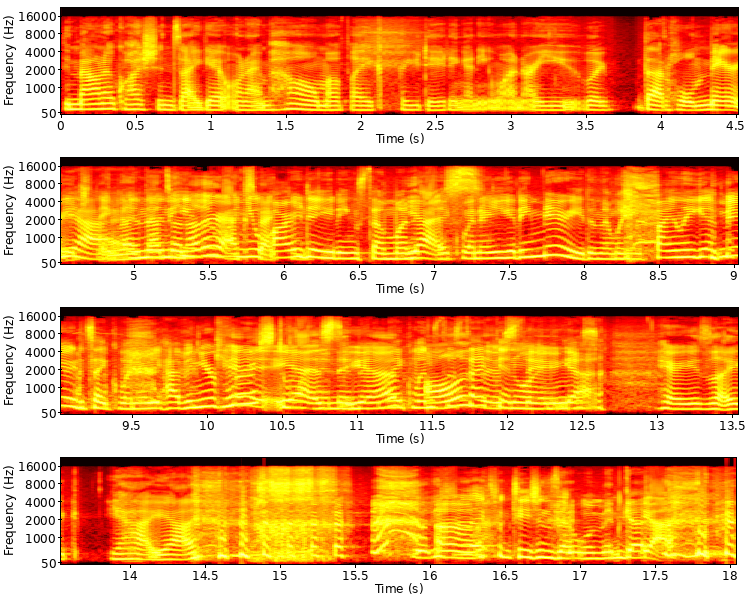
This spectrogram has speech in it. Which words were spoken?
the amount of questions I get when I'm home of like, are you dating anyone? Are you like that whole marriage yeah, thing? Like and that's then another when you are dating someone, Yes. it's like when are you getting married? And then when you finally get married, it's like when are you having your Kid- first yes, one? And yeah, then like when's the second one? Yeah. Harry's like, yeah, oh. yeah, What are the um, expectations that women get? yeah.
